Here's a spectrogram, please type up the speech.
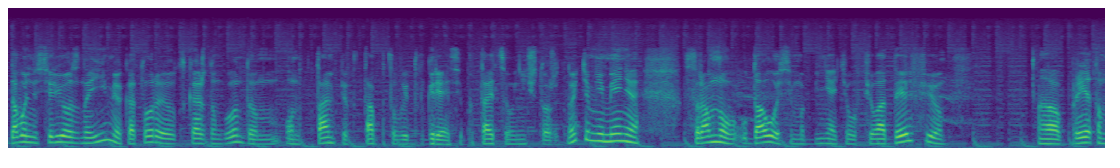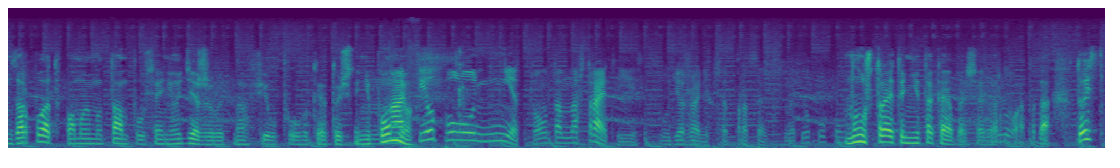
довольно серьезное имя, которое вот с каждым годом он в Тампе втаптывает в грязь и пытается уничтожить. Но тем не менее, все равно удалось им обменять его в Филадельфию. А, при этом зарплату, по-моему, Тампа у себя не удерживает на Филпу, вот я точно не помню. На Филпулу нет, он там на Штрайте есть удержание 50%. На Филпулу, ну, у Штрайта не такая большая ну. зарплата, ну... да. То есть,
